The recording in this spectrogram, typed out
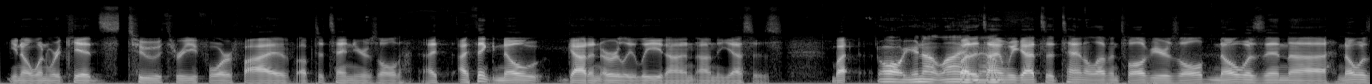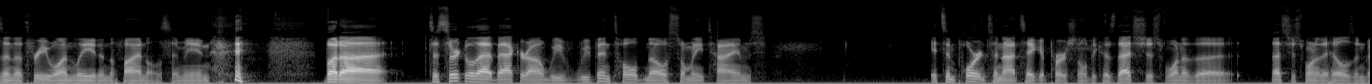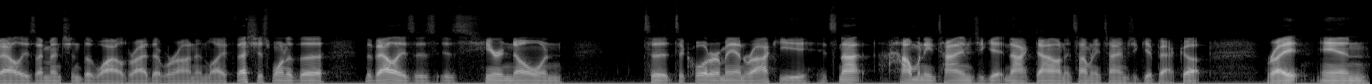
you know, when we're kids, two, three, four, five, up to ten years old, I I think no got an early lead on on the yeses, but oh, you're not lying. By the now. time we got to 10, 11, 12 years old, no was in uh, no was in a three one lead in the finals. I mean, but uh to circle that back around, we've we've been told no so many times. It's important to not take it personal because that's just one of the that's just one of the hills and valleys. I mentioned the wild ride that we're on in life. That's just one of the the valleys is is here and to to quote our man Rocky, it's not how many times you get knocked down, it's how many times you get back up, right? And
